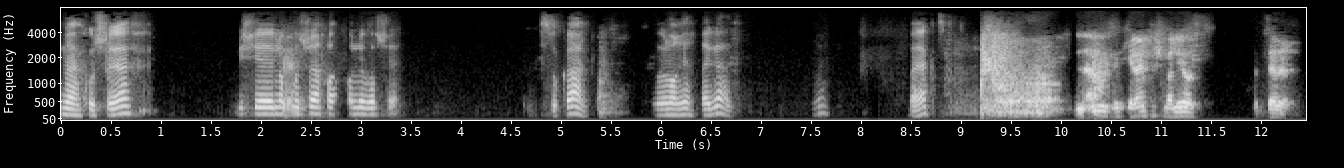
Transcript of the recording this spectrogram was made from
מה, חוש ריח? מי לו כן. חוש ריח לא יכול לבשל. מסוכן, זה לא מריח את הגז. בעיה קצת. למה? זה קיריים חשמליות. בסדר.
